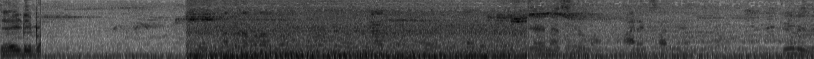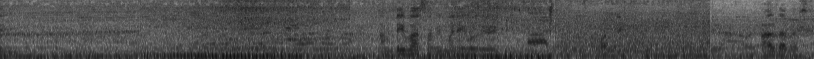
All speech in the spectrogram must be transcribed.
ಜೈ ಡಿ ಏನು ಹೆಸರು? ಆರ್ ಎಕ್ಸ್ ಆರ್ ಕೇಳಿದ್ದೀನಿ. ನಮ್ಮ ಡಿ ಬಾಸ್ ಅಭಿಮಾನಿಗಳಿಗೆ ಹೇಳಿ ಆಲ್ ದ ಬೆಸ್ಟ್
